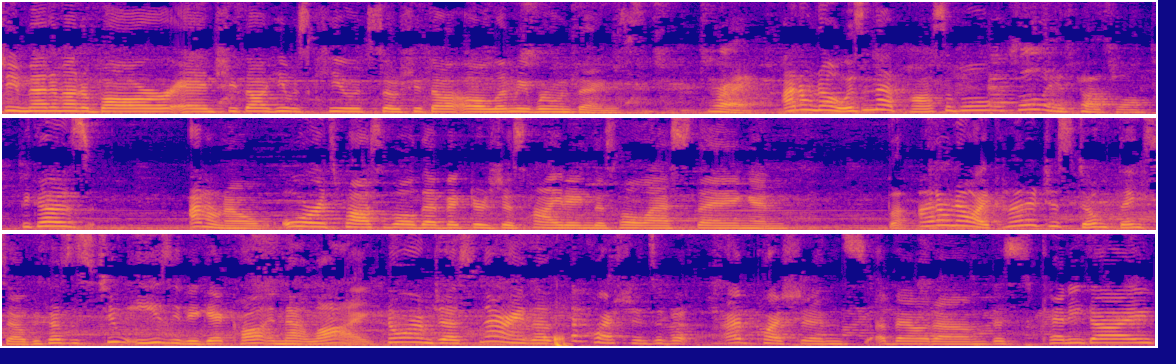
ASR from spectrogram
she met him at a bar and she thought he was cute, so she thought, oh, let me ruin things. Right. I don't know. Isn't that possible? Absolutely, it's possible. Because I don't know, or it's possible that Victor's just hiding this whole ass thing and but I don't know, I kind of just don't think so because it's too easy to get caught in that lie. Nor I'm just, all right, the, I have questions about, I have questions about um, this Kenny guy.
